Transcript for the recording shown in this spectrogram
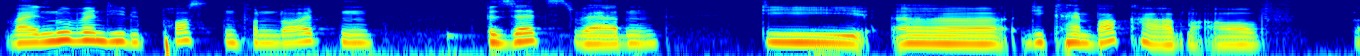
Weil nur wenn die Posten von Leuten besetzt werden, die, äh, die keinen Bock haben auf äh,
